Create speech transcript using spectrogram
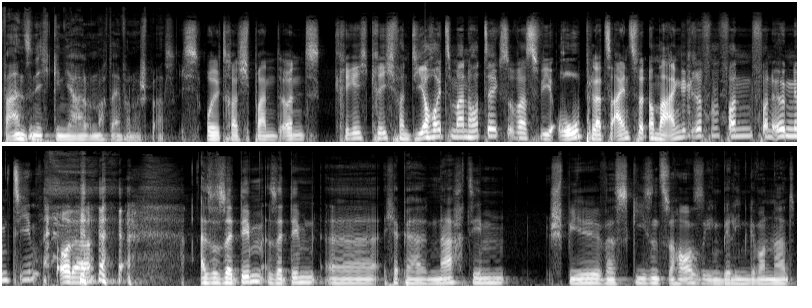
wahnsinnig genial und macht einfach nur Spaß. Ist ultra spannend. Und kriege ich, krieg ich von dir heute mal einen Hottag? Sowas wie, oh, Platz 1 wird nochmal angegriffen von, von irgendeinem Team? Oder? also seitdem, seitdem, äh, ich habe ja nach dem Spiel, was Gießen zu Hause gegen Berlin gewonnen hat,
